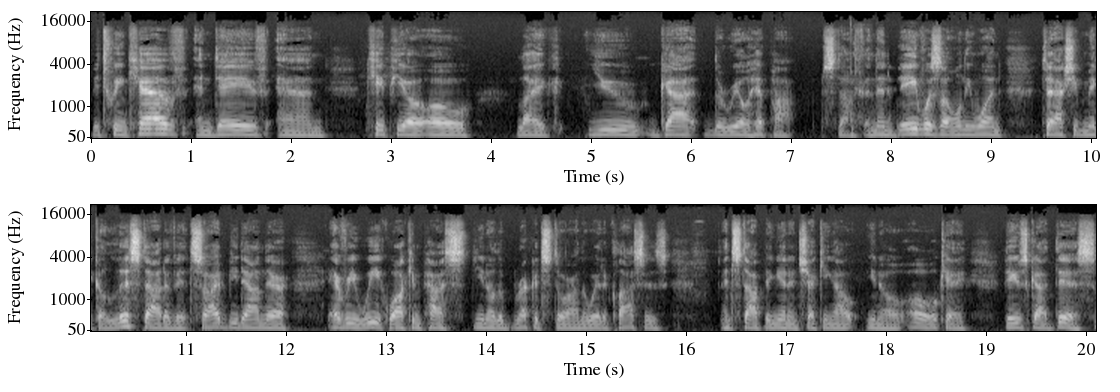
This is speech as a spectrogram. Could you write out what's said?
between Kev and Dave and KPOO, like you got the real hip hop stuff. And then Dave was the only one to actually make a list out of it. So I'd be down there every week walking past, you know, the record store on the way to classes and stopping in and checking out, you know, oh, okay, Dave's got this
